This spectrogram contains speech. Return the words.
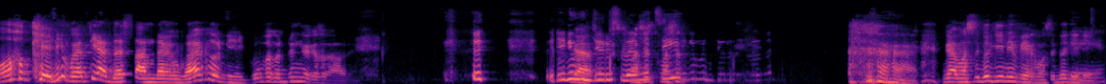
Oke, ini berarti ada standar baru nih. Gue baru dengar soalnya. Ini Nggak, menjurus banget maksud sih maksud nggak maksud gue gini, Fir. Maksud gue Iya, gini. iya.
